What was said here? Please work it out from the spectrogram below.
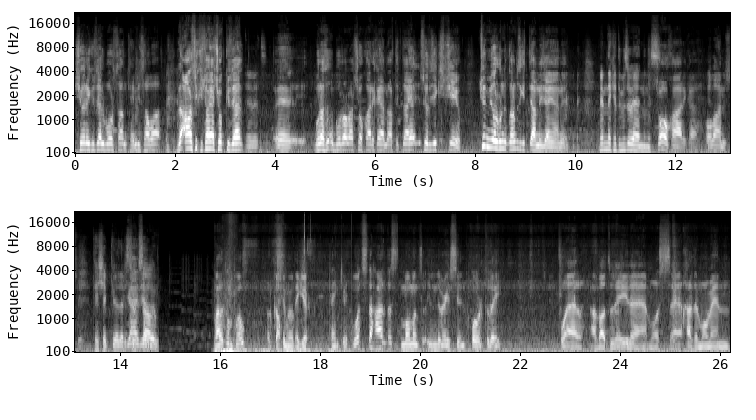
Şöyle güzel borsan, temiz hava ve artık Kütahya çok güzel. Evet. Ee, burası buralar çok harika yani artık daha söyleyecek hiçbir şey yok. Tüm yorgunluklarımız gitti anlayacaksın yani. Memleketimizi beğendiniz. Çok harika, olağanüstü. Teşekkür ederiz. Rica Çok sağ olun. Welcome, Paul. Welcome. Thank you. Thank you. What's the hardest moment in the racing for today? Well, about today, the most uh, harder moment mm,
